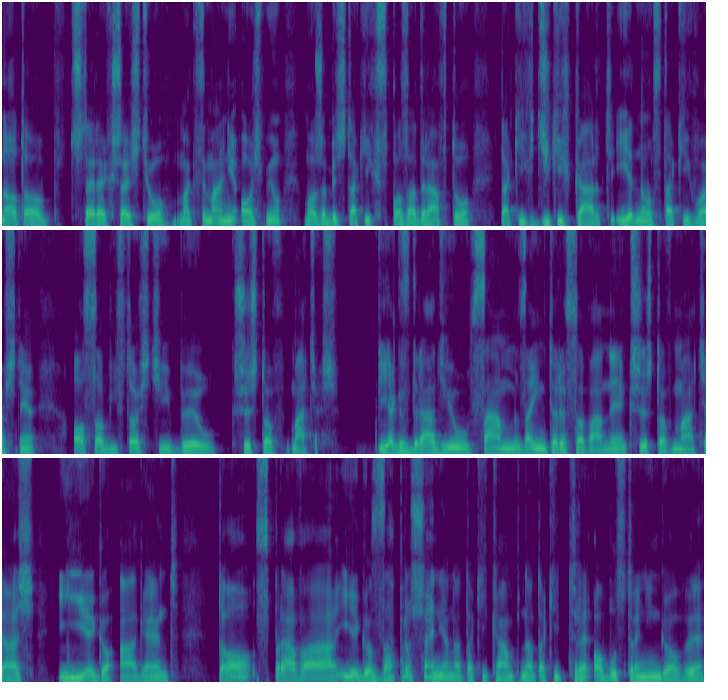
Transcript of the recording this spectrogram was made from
no to czterech, sześciu, maksymalnie ośmiu może być takich spoza draftu, takich dzikich kart i jedną z takich właśnie osobistości był Krzysztof Maciaś. Jak zdradził sam zainteresowany Krzysztof Maciaś i jego agent, to sprawa jego zaproszenia na taki kamp, na taki tre obóz treningowy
